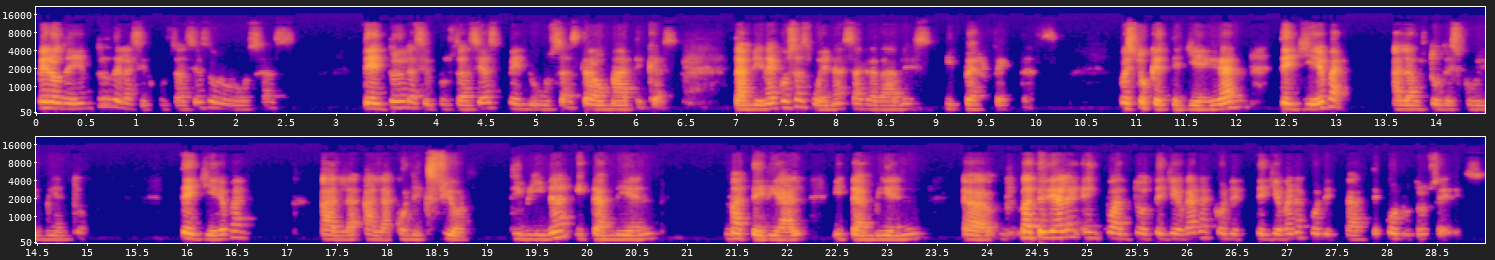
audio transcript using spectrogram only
Pero dentro de las circunstancias dolorosas, dentro de las circunstancias penosas, traumáticas, también hay cosas buenas, agradables y perfectas, puesto que te llegan, te llevan al autodescubrimiento, te llevan a la, a la conexión divina y también material y también ah, material en, cuanto te, llegan a te llevan a conectarte con otros seres,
